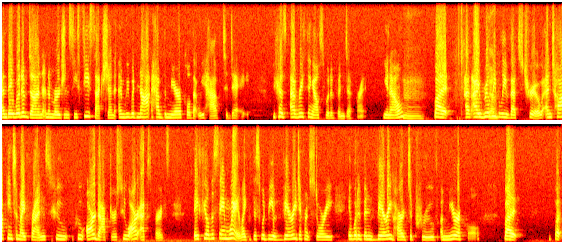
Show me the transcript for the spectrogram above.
And they would have done an emergency C section. And we would not have the miracle that we have today because everything else would have been different, you know? Hmm. but and i really Yeah. believe that's true and talking to my friends who who are doctors who are experts they feel the same way like this would be a very different story it would have been very hard to prove a miracle but but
